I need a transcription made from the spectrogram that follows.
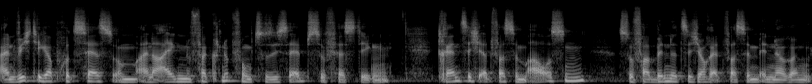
Ein wichtiger Prozess, um eine eigene Verknüpfung zu sich selbst zu festigen. Trennt sich etwas im Außen, so verbindet sich auch etwas im Inneren.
